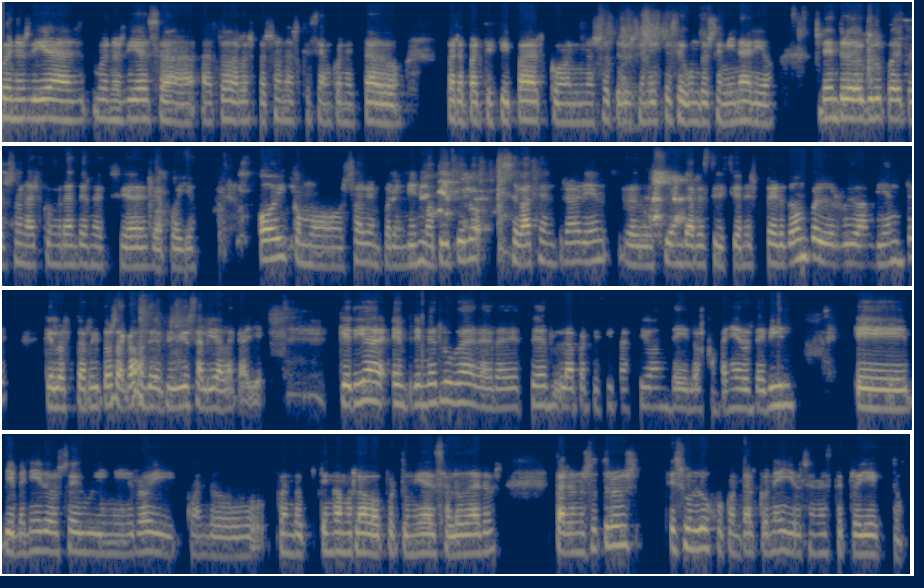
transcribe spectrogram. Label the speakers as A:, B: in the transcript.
A: Buenos días, buenos días a, todas las personas que se han conectado para participar con nosotros en este segundo seminario dentro del grupo de personas con grandes necesidades de apoyo. Hoy, como saben por el mismo título, se va a centrar en reducción de restricciones. Perdón por el ruido ambiente, que los perritos acaban de decidir salir a la calle. Quería, en primer lugar, agradecer la participación de los compañeros de Bill eh, bienvenidos Edwin y Roy cuando, cuando tengamos la oportunidad de saludaros. Para nosotros es un lujo contar con ellos en este proyecto.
